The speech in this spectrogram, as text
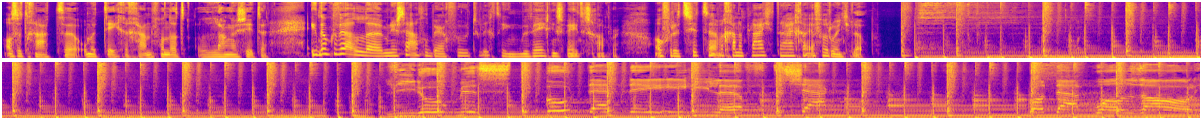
als het gaat om het tegengaan van dat lange zitten. Ik dank u wel, meneer Savelberg, voor uw toelichting, bewegingswetenschapper... over het zitten. We gaan een plaatje draaien, gaan even een rondje lopen. Was all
